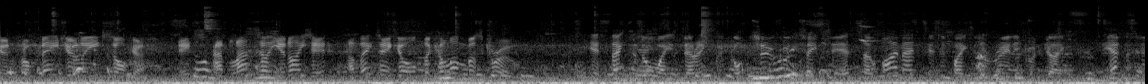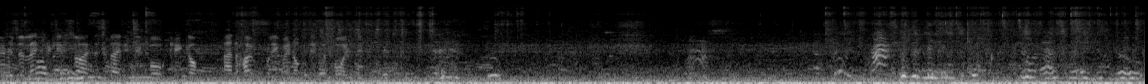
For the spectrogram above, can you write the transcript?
action from Major League Soccer. It's Atlanta United, and they take on the Columbus Crew. Yes, thanks as always, Derek. We've got two good teams here, so I'm anticipating a really good game. The atmosphere is electric inside the stadium before kick-off, and hopefully we're not disappointed. Don't ask what I just wrote.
